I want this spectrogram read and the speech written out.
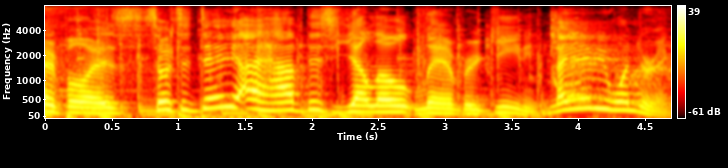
Alright, boys. So today I have this yellow Lamborghini. Now you may be wondering,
